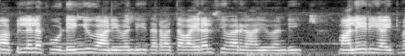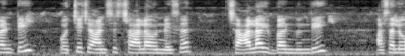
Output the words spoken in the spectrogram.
మా పిల్లలకు డెంగ్యూ కానివ్వండి తర్వాత వైరల్ ఫీవర్ కానివ్వండి మలేరియా ఇటువంటి వచ్చే ఛాన్సెస్ చాలా ఉన్నాయి సార్. చాలా ఇబ్బంది ఉంది. అసలు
